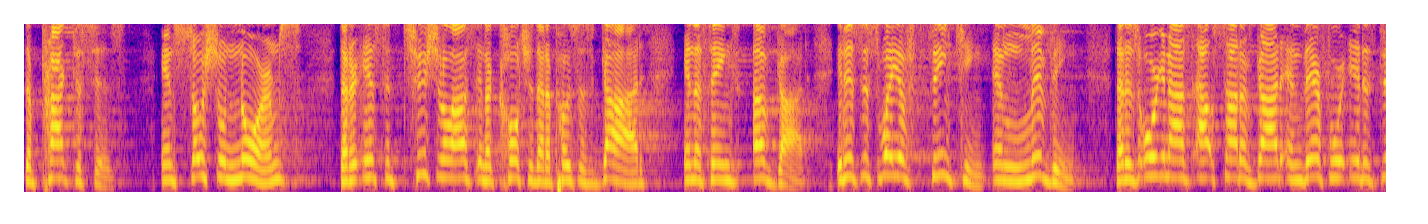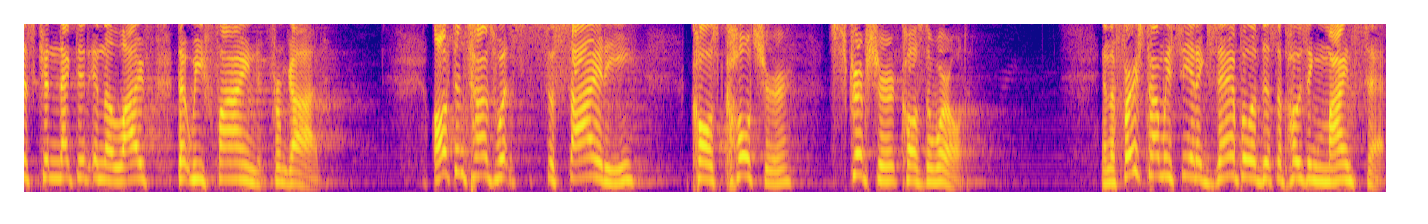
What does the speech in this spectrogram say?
the practices, and social norms that are institutionalized in a culture that opposes God in the things of God. It is this way of thinking and living that is organized outside of God, and therefore it is disconnected in the life that we find from God. Oftentimes, what society calls culture, scripture calls the world. And the first time we see an example of this opposing mindset,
